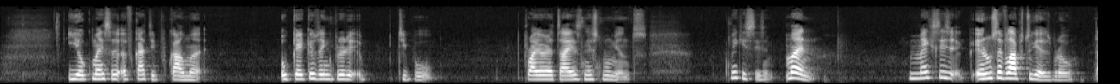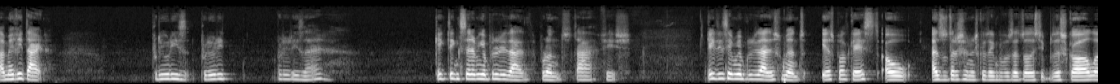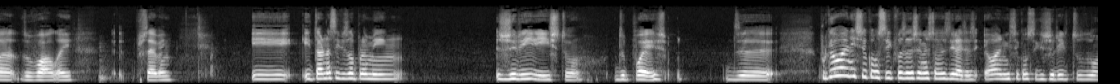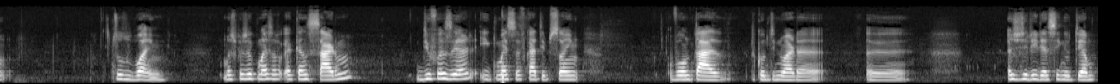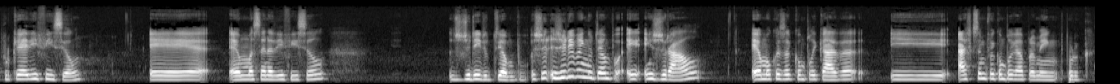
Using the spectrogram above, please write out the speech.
e eu começo a ficar tipo, calma, o que é que eu tenho que tipo prioritize neste momento? Como é que isso dizem? Mano, como é que se diz? Eu não sei falar português, bro. Está-me a irritar. Prioriza... Priori... Priorizar? O que é que tem que ser a minha prioridade? Pronto, está, fixe. O que é que tem que ser a minha prioridade neste momento? Este podcast ou as outras cenas que eu tenho para fazer todas, tipo da escola, do vôlei, percebem? E, e torna-se difícil para mim gerir isto depois de porque eu ao início consigo fazer as cenas todas direitas. Eu ao início consigo gerir tudo, tudo bem. Mas depois eu começo a cansar-me de o fazer e começo a ficar tipo sem vontade de continuar a, a, a gerir assim o tempo, porque é difícil. É, é uma cena difícil gerir o tempo. Gerir bem o tempo em, em geral é uma coisa complicada e acho que sempre foi complicado para mim porque.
